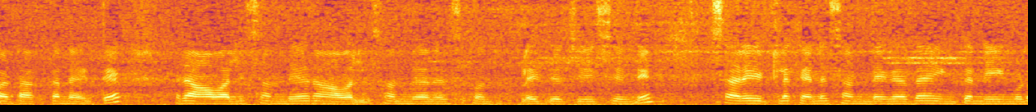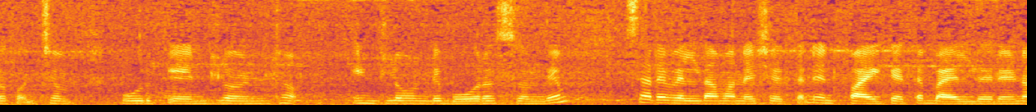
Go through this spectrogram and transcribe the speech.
బట్ అక్కనైతే రావాలి సండే రావాలి సండే అనేసి కొంచెం ప్లేజర్ చేసింది. సరే ఎట్లకైనా సండే కదా ఇంకా నేను కూడా కొంచెం ఊరికి ఇంట్లో ఇంట్లో ఇంట్లో ఉండి బోర్ వస్తుంది. సరే వెళ్దాం అనేసి అయితే నేను పైకి అయితే బయలుదేరాను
